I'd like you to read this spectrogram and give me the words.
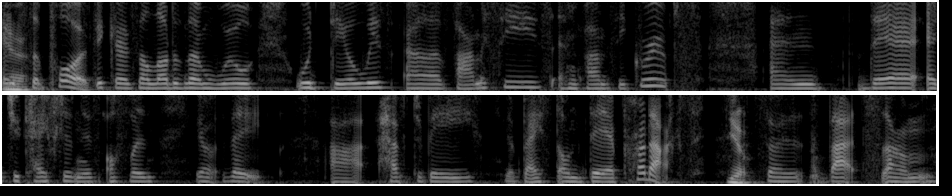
and Yeah. support because a lot of them will would deal with uh, pharmacies and pharmacy groups, and their education is often you know they uh, have to be you know, based on their products. Yep. So that's, um,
